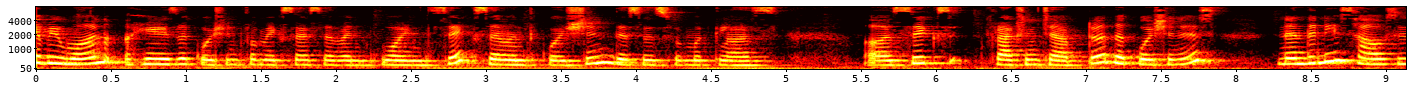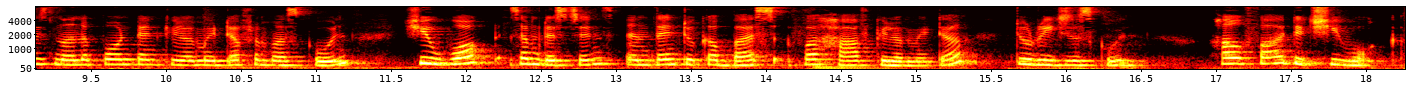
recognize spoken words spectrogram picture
everyone, here is a question from exercise 7.6, seventh question. This is from a class uh, 6 fraction chapter. The question is Nandini's house is 9 upon 10 kilometer from her school. She walked some distance and then took a bus for half kilometer to reach the school. How far did she walk?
